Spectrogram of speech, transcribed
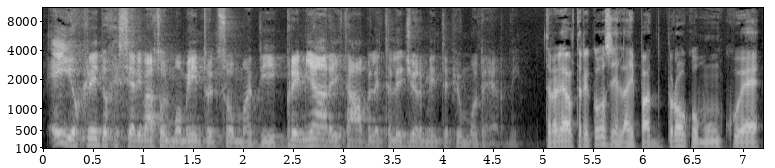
E io credo che sia arrivato il momento, insomma, di premiare i tablet leggermente più moderni. Tra le altre cose, l'iPad Pro comunque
